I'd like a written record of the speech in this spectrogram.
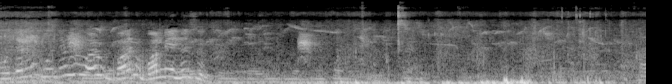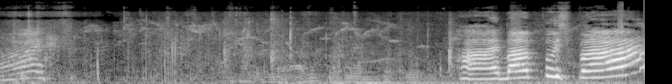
મોદલ મોદલ ઊભા મેલું છું. હાય બાપ પુષ્પા.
